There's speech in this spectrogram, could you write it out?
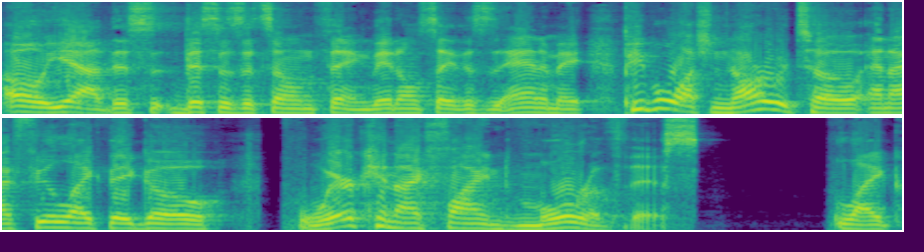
oh yeah, this this is its own thing. They don't say this is anime. People watch Naruto, and I feel like they go, "Where can I find more of this? Like,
